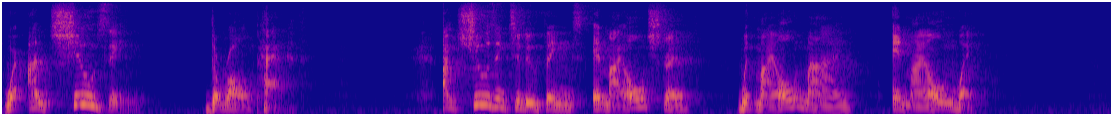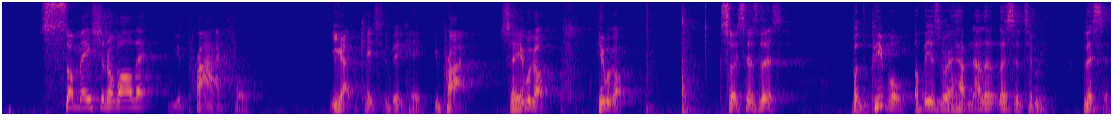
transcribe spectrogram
Where I'm choosing the wrong path. I'm choosing to do things in my own strength, with my own mind, in my own way. Summation of all that, you're prideful. You got the case of the big head. You're prideful. So here we go. Here we go. So it says this, but the people of Israel have not listened to me. Listen.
